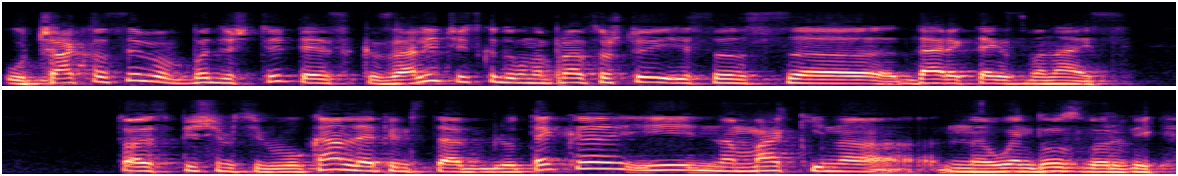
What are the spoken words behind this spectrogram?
очаква се в бъдеще, те са казали, че искат да го направят също и с DirectX 12. Тоест пишем си вулкан, лепим си тази библиотека и на Mac и на, на Windows върви.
